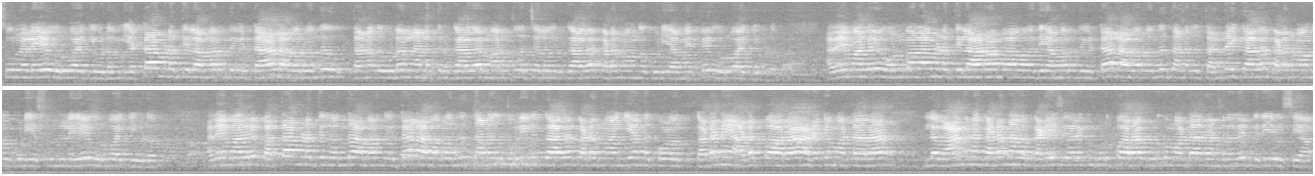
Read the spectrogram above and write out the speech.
சூழ்நிலையை உருவாக்கிவிடும். எட்டாம் இடத்தில் அமர்ந்து விட்டால் அவர் வந்து தனது உடல் நலத்திற்காக மருத்துவ செலவிற்காக கடன் வாங்கக்கூடிய அமைப்பை உருவாக்கிவிடும். அதே மாதிரி ஒன்பதாம் இடத்தில் ஆறாம் பாவதி அமர்ந்து விட்டால் அவர் வந்து தனது தந்தைக்காக கடன் வாங்கக்கூடிய சூழ்நிலையை உருவாக்கிவிடும். அதே மாதிரி பத்தாம் இடத்தில் வந்து அமர்ந்து விட்டால் அவர் வந்து தனது தொழிலுக்காக கடன் வாங்கி அந்த கொ- கடனை அடைப்பாரா அடைக்க மாட்டாரா இல்லை வாங்கின கடனை அவர் கடைசி வரைக்கும் கொடுப்பாரா கொடுக்க மாட்டாரான்றதே பெரிய விஷயம்.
